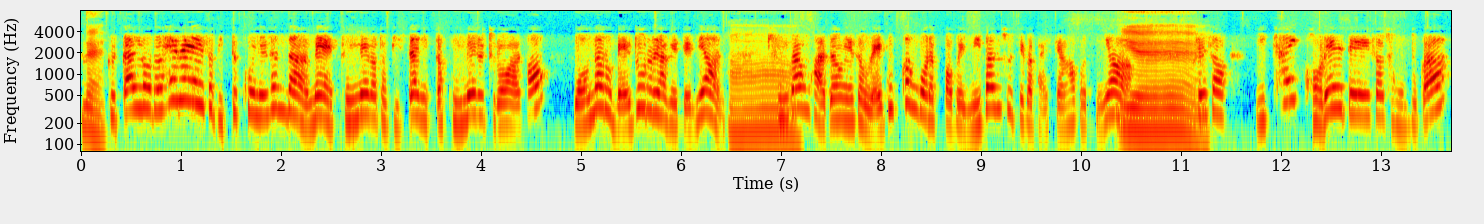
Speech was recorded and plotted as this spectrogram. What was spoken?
네. 그 달러를 해외에서 비트코인을 산 다음에 국내가 더 비싸니까 국내를 들어와서 원화로 매도를 하게 되면 아. 중간 과정에서 외국환 거래법의 위반 소지가 발생하거든요. 예. 그래서 이 차익 거래에 대해서 정부가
